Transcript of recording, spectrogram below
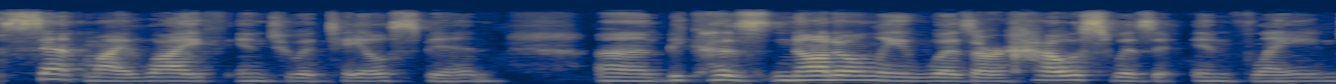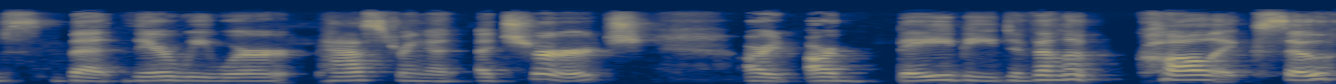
sent my life into a tailspin uh, because not only was our house was in flames, but there we were pastoring a, a church. Our our baby developed colic so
